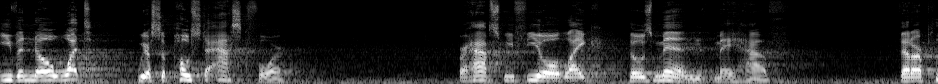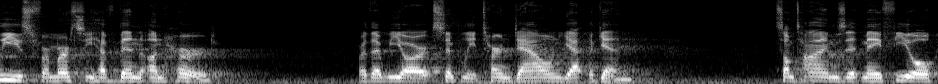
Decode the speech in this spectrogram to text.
even know what we are supposed to ask for. Perhaps we feel like those men may have that our pleas for mercy have been unheard, or that we are simply turned down yet again. Sometimes it may feel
